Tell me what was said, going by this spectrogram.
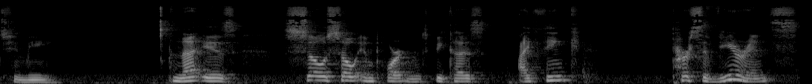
to me. And that is so, so important because I think perseverance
